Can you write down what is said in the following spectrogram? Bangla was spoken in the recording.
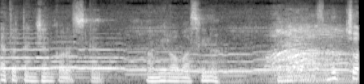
এত টেনশন করস কেন? আমি রব আছি না।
